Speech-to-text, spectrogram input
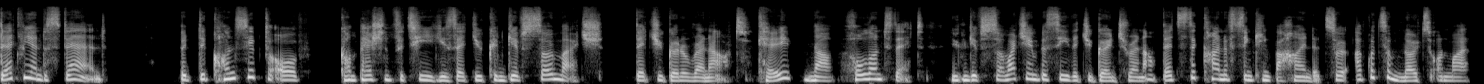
that we understand. But the concept of compassion fatigue is that you can give so much that you're going to run out. Okay. Now hold on to that. You can give so much empathy that you're going to run out. That's the kind of thinking behind it. So I've got some notes on my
